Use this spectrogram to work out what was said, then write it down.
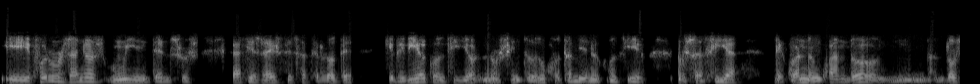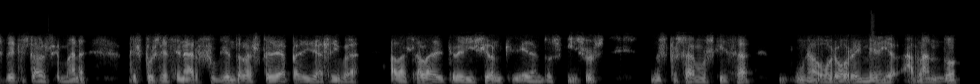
Y fueron unos años muy intensos. Gracias a este sacerdote que vivía el concilio, nos introdujo también el concilio, nos hacía de cuando en cuando, dos veces a la semana, después de cenar, subiendo a la escalera para ir arriba a la sala de televisión, que eran dos pisos, nos pasamos quizá una hora, hora y media hablando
